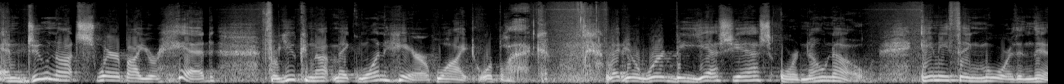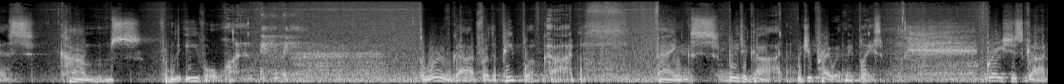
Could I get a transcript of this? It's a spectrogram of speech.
And do not swear by your head, for you cannot make one hair white or black. Let your word be yes, yes, or no, no. Anything more than this comes from the evil one. The word of God for the people of God. Thanks be to God. Would you pray with me, please? Gracious God,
